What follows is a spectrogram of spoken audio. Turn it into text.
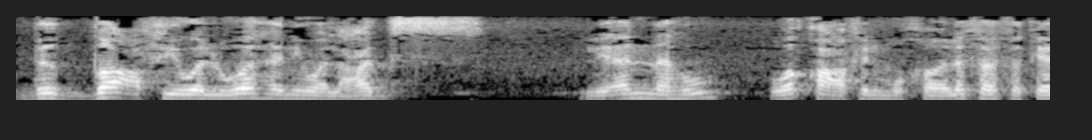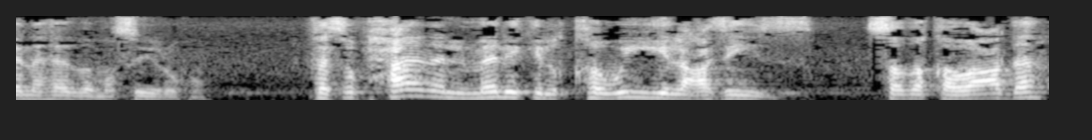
بالضعف والوهن والعجز لأنه وقع في المخالفة فكان هذا مصيره. فسبحان الملك القوي العزيز صدق وعده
